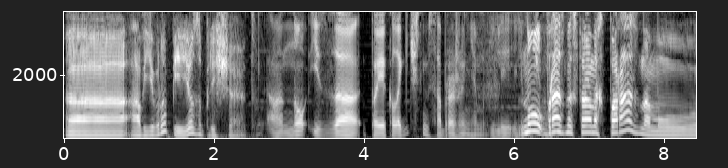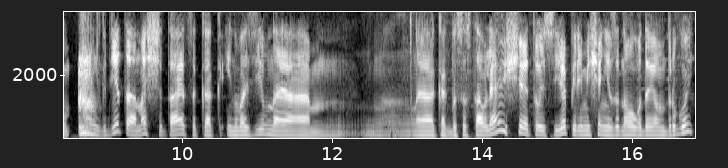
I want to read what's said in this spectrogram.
а а в Европе ее запрещают. А, но из-за по экологическим соображениям или, или Ну, почему? в разных странах по-разному. Где-то она считается как инвазивная м, э, как бы составляющая, то есть ее перемещение из одного водоема в другой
